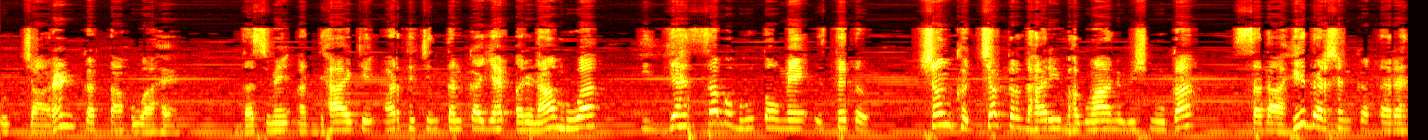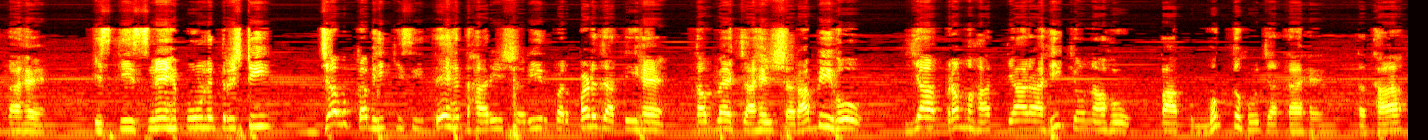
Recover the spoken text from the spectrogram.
उच्चारण करता हुआ है। दसवें अध्याय के अर्थ चिंतन का यह परिणाम हुआ कि यह सब भूतों में स्थित शंख चक्रधारी भगवान विष्णु का सदा ही दर्शन करता रहता है। इसकी स्नेहपूर्ण दृष्टि जब कभी किसी देहधारी शरीर पर पड़ जाती है, तब वह चाहे शराबी हो या ब्रह्म हत्यारा ही क्यों ना हो, पाप मुक्त हो जाता है। तथा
